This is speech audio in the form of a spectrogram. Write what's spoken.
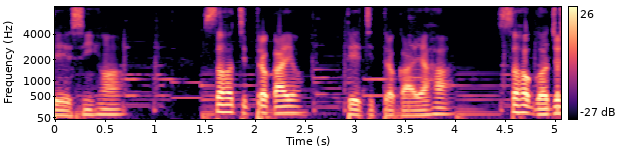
તે સિંહ. સહ ચિત્રકાય, તે ચિત્રકાયા. સહ ગજ,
